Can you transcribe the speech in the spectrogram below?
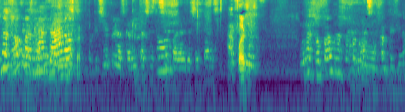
Una sopa, un asado. Porque siempre las carnitas estas se para el desempance. A fuerza. ¿Una sopa? ¿Una sopa como campesina?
